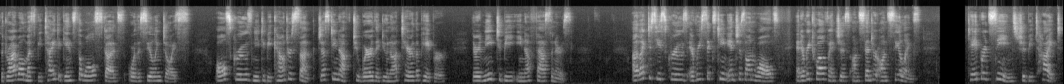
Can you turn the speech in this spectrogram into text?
The drywall must be tight against the wall studs or the ceiling joists. All screws need to be countersunk just enough to where they do not tear the paper. There need to be enough fasteners. I like to see screws every 16 inches on walls and every 12 inches on center on ceilings. Tapered seams should be tight.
